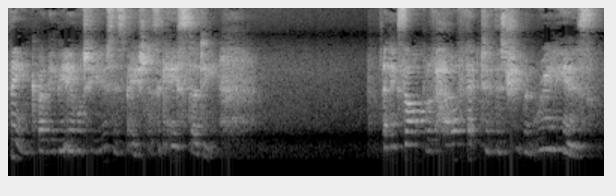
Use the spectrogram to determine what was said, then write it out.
think I may be able to use this patient as a case study. An example of how effective this treatment really is.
